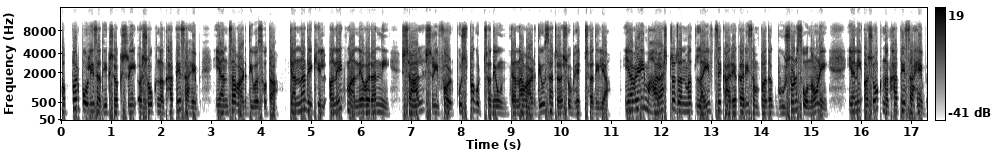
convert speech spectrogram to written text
अप्पर पोलीस अधीक्षक श्री अशोक नखाते साहेब यांचा वाढदिवस होता. त्यांना देखील अनेक मान्यवरांनी शाल श्रीफळ पुष्पगुच्छ देऊन त्यांना वाढदिवसाच्या शुभेच्छा दिल्या. यावेळी महाराष्ट्र जनमत लाईव्हचे कार्यकारी संपादक भूषण सोनवणे यांनी अशोक नखाते साहेब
